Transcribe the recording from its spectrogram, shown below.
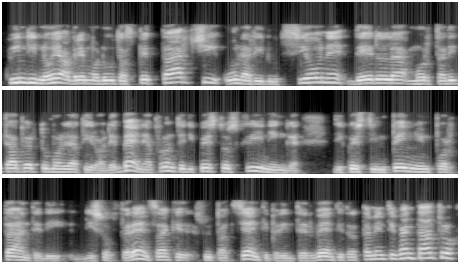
quindi noi avremmo dovuto aspettarci una riduzione della mortalità per tumore della tiroide. Bene, a fronte di questo screening, di questo impegno importante di, di sofferenza anche sui pazienti per interventi, trattamenti e quant'altro,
